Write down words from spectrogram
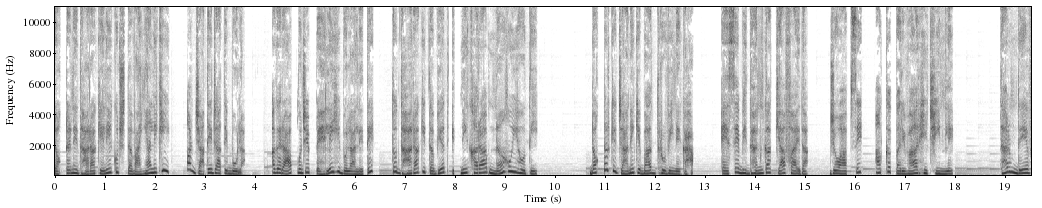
डॉक्टर ने धारा के लिए कुछ दवाइयाँ लिखी और जाते जाते बोला, अगर आप मुझे पहले ही बुला लेते तो धारा की तबीयत इतनी खराब न हुई होती। डॉक्टर के जाने के बाद ध्रुवी ने कहा, ऐसे भी धन का क्या फ़ायदा जो आपसे आपका परिवार ही छीन ले? धर्मदेव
